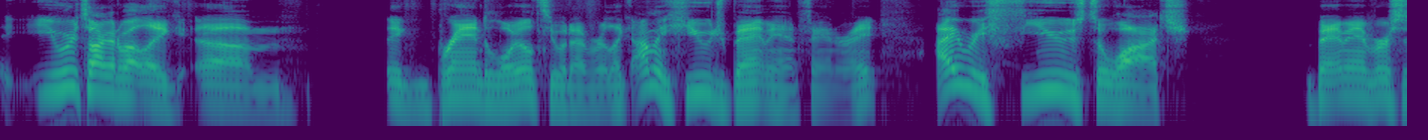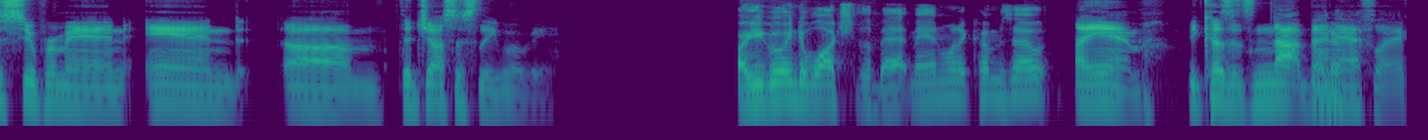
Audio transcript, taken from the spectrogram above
you were talking about like um like brand loyalty, whatever. Like I'm a huge Batman fan, right? I refuse to watch Batman versus Superman and um the Justice League movie. Are you going to watch the Batman when it comes out? I am because it's not Ben Okay. Affleck.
